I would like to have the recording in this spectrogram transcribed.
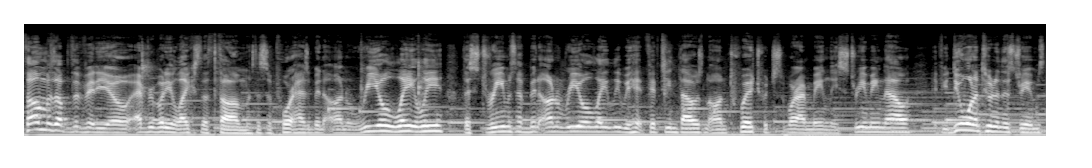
Thumbs up the video. Everybody likes the thumb. The support has been unreal lately. The streams have been unreal lately. We hit 15,000 on Twitch, which is where I'm mainly streaming now. If you do want to tune in the streams,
